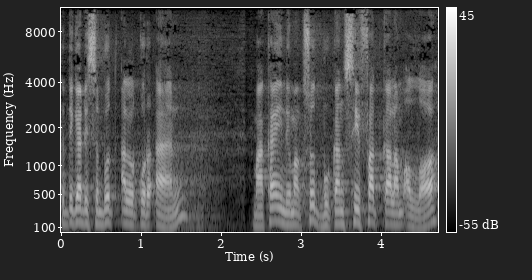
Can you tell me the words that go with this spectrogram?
ketika disebut Al-Quran maka yang dimaksud bukan sifat kalam Allah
